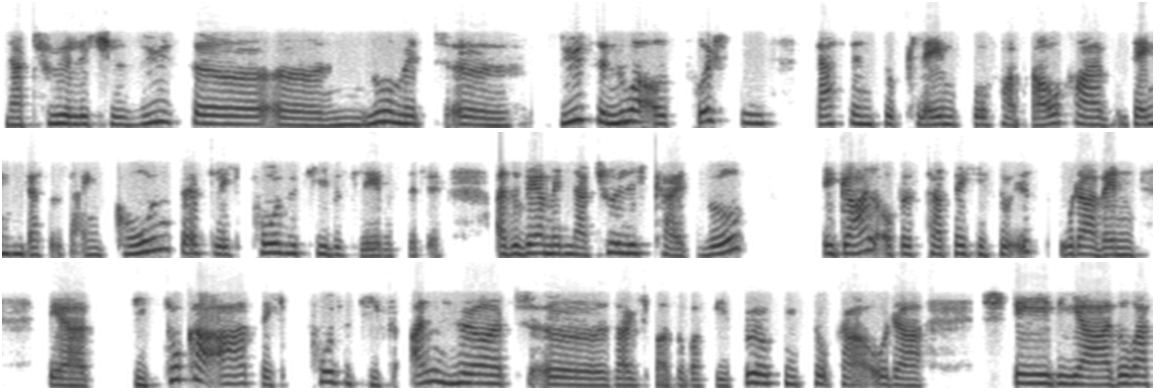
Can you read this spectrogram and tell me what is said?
natürliche Süße, äh, nur mit äh, Süße, nur aus Früchten. Das sind so Claims, wo Verbraucher denken, das ist ein grundsätzlich positives Lebensmittel. Also wer mit Natürlichkeit wirkt, egal ob es tatsächlich so ist oder wenn der die Zuckerart sich positiv anhört, äh, sage ich mal sowas wie Birkenzucker oder Stevia, sowas,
